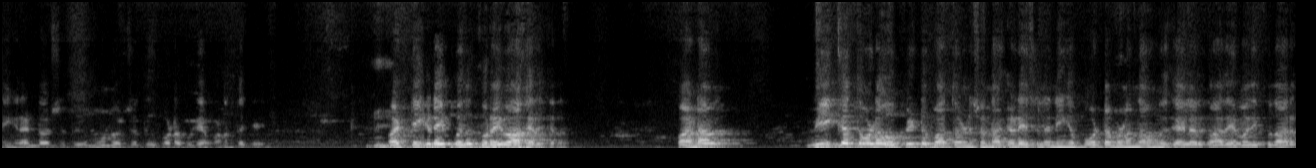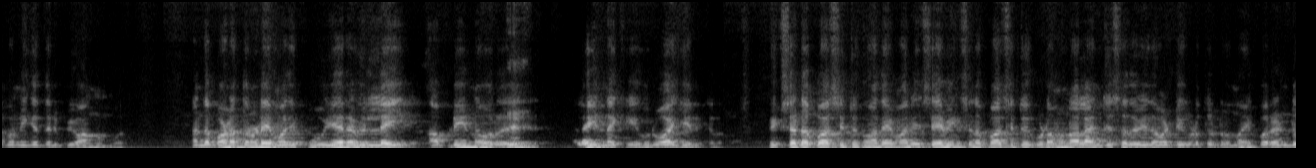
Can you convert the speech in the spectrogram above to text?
நீங்க ரெண்டு வருஷத்துக்கு மூணு வருஷத்துக்கு போடக்கூடிய பணத்துக்கு. வட்டி கிடைப்பது குறைவாக இருக்கிறது. பண வீக்கத்தோட ஒப்பிட்டு பார்த்தோம்னு சொன்னா கடைசியில நீங்க போட்ட பணம் தான் உங்க கையில இருக்கும். அதே மதிப்பு தான் இருக்கும் நீங்க திருப்பி வாங்கும்போது. அந்த பணத்தினுடைய மதிப்பு உயரவில்லை அப்படின்னு ஒரு. நிலை இன்னைக்கு உருவாகி இருக்கிறது. பிக்சட் டெபாசிட்டுக்கும் அதே மாதிரி சேவிங்ஸ் டெபாசிட்டுக்கு கூட முன்னால அஞ்சு சதவீதம் வட்டி கொடுத்துட்டு இருந்தோம். இப்போ ரெண்டு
